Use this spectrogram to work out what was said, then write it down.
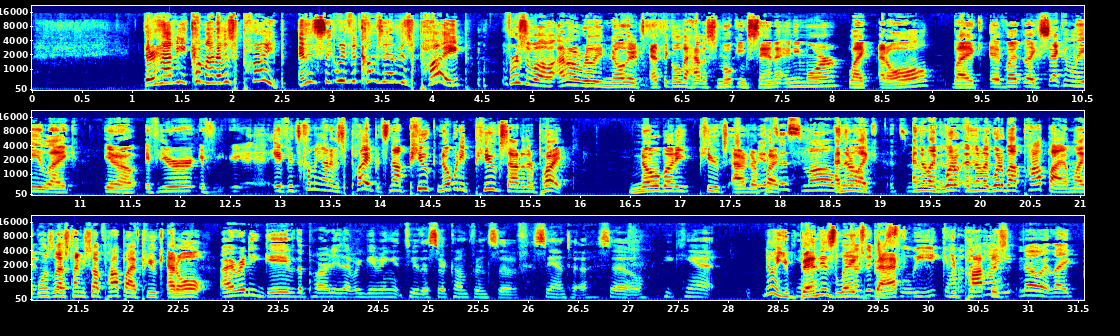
they're having it come out of his pipe. And it's like, if it comes out of his pipe, first of all, I don't really know that it's ethical to have a smoking Santa anymore, like at all. Like, eh, but like, secondly, like, you know, if you're if if it's coming out of his pipe, it's not puke. Nobody pukes out of their pipe. Nobody pukes out of their It's pipe. a small and they're like, and they're like, what? a And they're like, what about Popeye? I'm like, when's the last time you saw Popeye puke at all? I already gave the party that we're giving it to the circumference of Santa, so he can't. No, you bend his legs Does it back. just leak you out of the pop his. No, it like.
